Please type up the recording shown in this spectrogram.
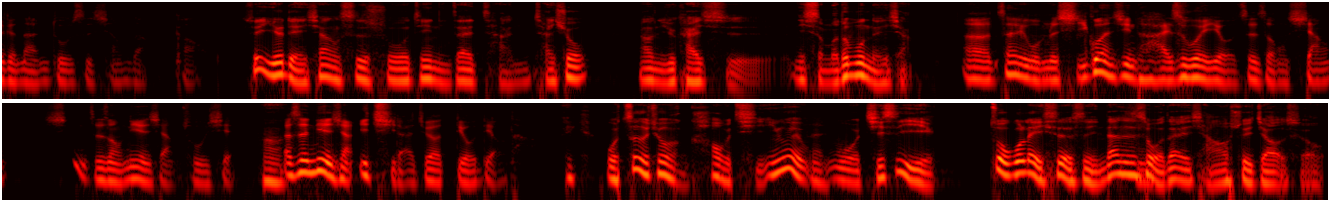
那个难度是相当高的，所以有点像是说，今天你在禅禅修，然后你就开始，你什么都不能想。呃，在我们的习惯性，它还是会有这种想、这种念想出现，嗯，但是念想一起来就要丢掉它。哎，我这个就很好奇，因为我其实也做过类似的事情，但是是我在想要睡觉的时候，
